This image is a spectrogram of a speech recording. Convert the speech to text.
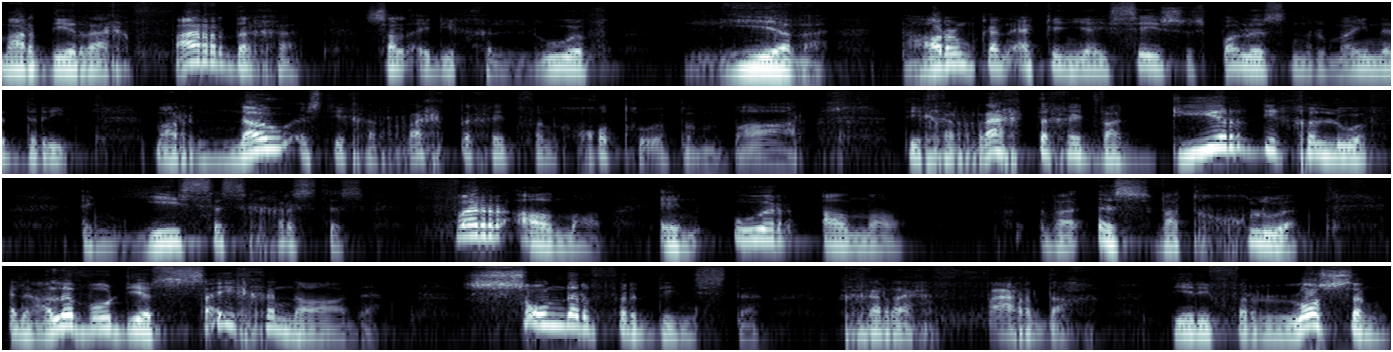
maar die regverdige sal uit die geloof lewe. Daarom kan ek en jy sê soos Paulus in Romeine 3 maar nou is die geregtigheid van God geopenbaar. Die geregtigheid wat deur die geloof in Jesus Christus vir almal en oor almal wat is wat glo en hulle word deur sy genade sonder verdienste geregverdig deur die verlossing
